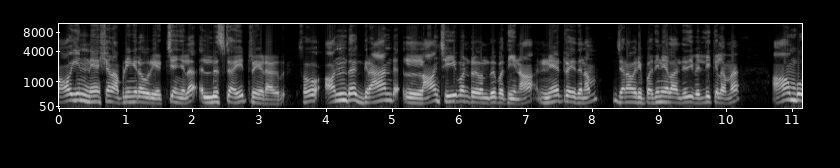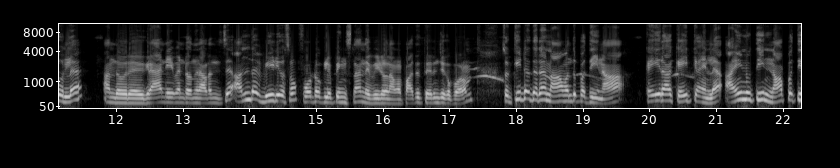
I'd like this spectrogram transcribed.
காயின் நேஷன் அப்படிங்கிற ஒரு எக்ஸ்சேஞ்சில் லிஸ்ட் ஆகி ட்ரேட் ஆகுது. ஸோ அந்த கிராண்ட் லான்ச் ஈவெண்ட் வந்து பார்த்தீங்கன்னா நேற்றைய தினம் ஜனவரி பதினேழாம் தேதி வெள்ளிக்கிழமை ஆம்பூரில் அந்த ஒரு கிராண்ட் ஈவெண்ட் வந்து நடந்துச்சு. அந்த வீடியோஸும் ஃபோட்டோ கிளிப்பிங்ஸ் தான் இந்த வீடியோவில் நம்ம பார்த்து தெரிஞ்சுக்க போகிறோம் ஸோ கிட்டத்தட்ட நான் வந்து பார்த்தீங்கன்னா கைரா கெயிட் காயினில் ஐநூற்றி நாற்பத்தி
